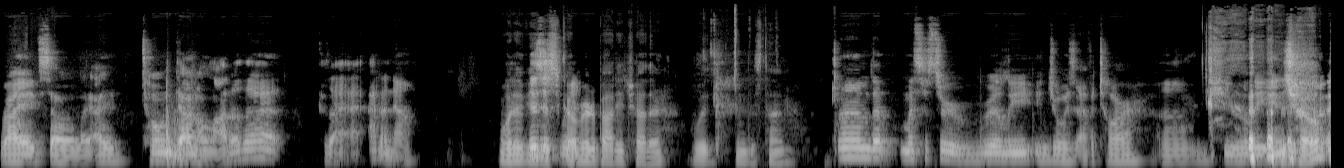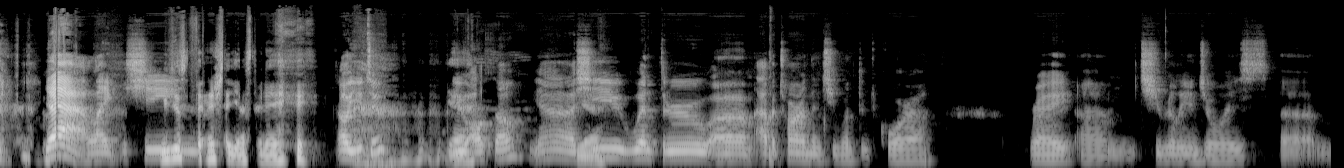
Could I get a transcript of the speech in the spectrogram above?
right? So like I toned down a lot of that because I I- I don't know. What have you It's discovered about each other with in this time? Um, that my sister really enjoys Avatar. Um, she really The enjoys. yeah, like she. We just finished it yesterday. Oh, you too? You yeah. also? Yeah, Yeah. she went through um, Avatar and then she went through Korra, right? Um, she really enjoys um,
